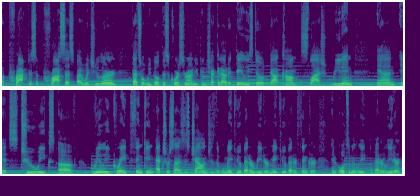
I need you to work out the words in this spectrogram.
a practice, a process by which you learn. That's what we built this course around. You can check it out at dailystoic.com slash reading. And it's two weeks of really great thinking exercises, challenges that will make you a better reader, make you a better thinker, and ultimately a better leader.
